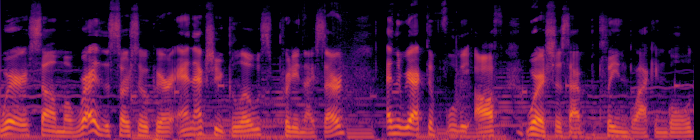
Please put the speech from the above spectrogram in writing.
where some red starts to appear and actually glows pretty nice there. And the reactive fully off, where it's just that clean black and gold.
